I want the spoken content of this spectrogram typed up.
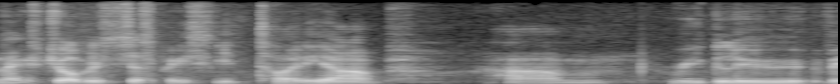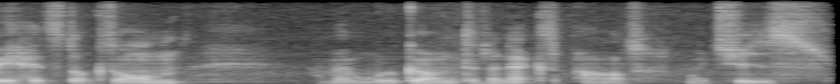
next job is just basically tidy up um, re-glue the headstocks on and then we'll go on to the next part which is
